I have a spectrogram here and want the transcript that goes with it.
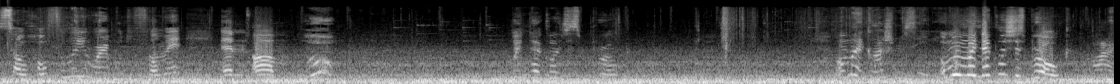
So hopefully we're able to film it, and um, my necklace just broke. Oh my gosh, Mercedes. Oh my, my necklace just broke. Why?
